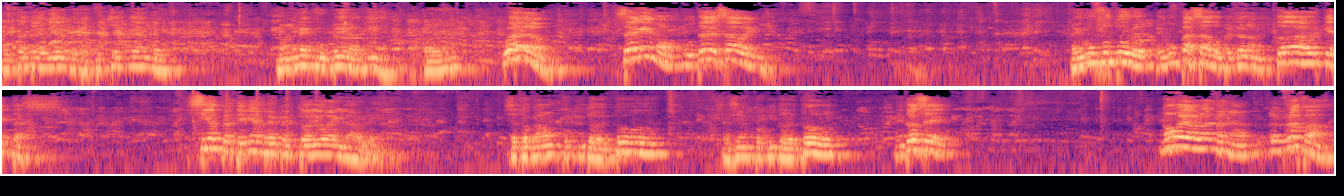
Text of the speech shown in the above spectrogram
estate que te estoy chequeando. No venga a escupir aquí. Bueno, seguimos. Ustedes saben en un futuro, en un pasado, perdóname, todas las orquestas siempre tenían repertorio bailable. Se tocaba un poquito de todo, se hacía un poquito de todo. Entonces, no voy a hablar más nada. Rafa,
